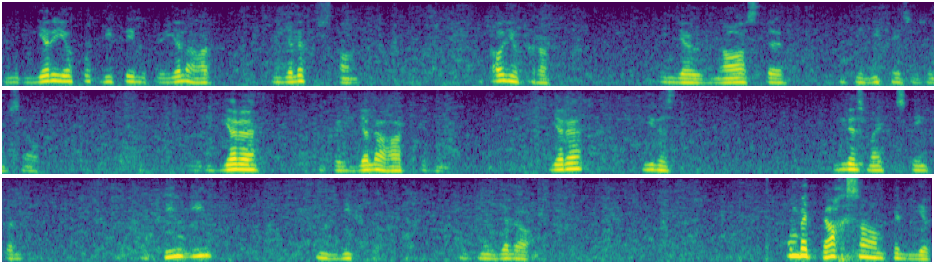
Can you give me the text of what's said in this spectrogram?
Jy moet die Here jou God lief hê met jou hele hart, met jou hele verstand, met al jou krag en jou naaste met die lief hê soos jouself. Die Here met jou hele hart gedien. Here, hier is hier is my geskenk van dien U in liefde met my hele hart. Om bedagsaam te leef.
